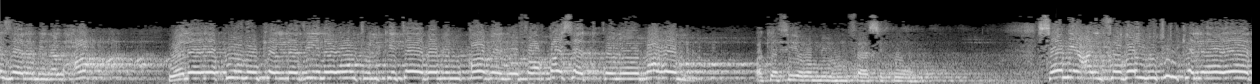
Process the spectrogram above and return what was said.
نزل من الحق ولا يكونوا كالذين أوتوا الكتاب من قبل فقست قلوبهم وكثير منهم فاسقون. سمع الفضيل تلك الآيات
